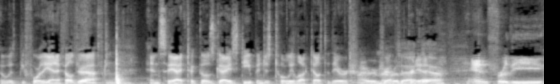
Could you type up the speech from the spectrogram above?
it was before the NFL draft, and so yeah, I took those guys deep and just totally lucked out that they were. I remember drafted that. pretty high. Yeah, and for the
